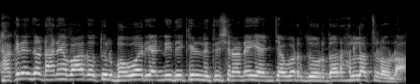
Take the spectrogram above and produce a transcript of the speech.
ठाकरेंचा ठाण्या वाघ अतुल भवर यांनी देखील नितेश राणे यांच्यावर जोरदार हल्ला चढवला.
